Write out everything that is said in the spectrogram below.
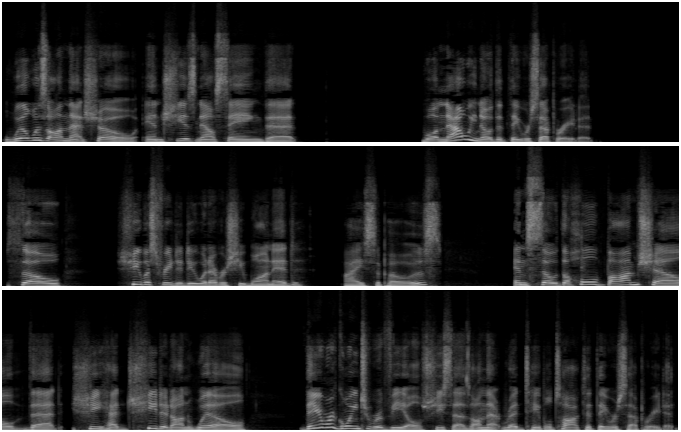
Will was on that show, and she is now saying that, well, now we know that they were separated. So she was free to do whatever she wanted, I suppose. And so the whole bombshell that she had cheated on Will, they were going to reveal, she says, on that red table talk that they were separated.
